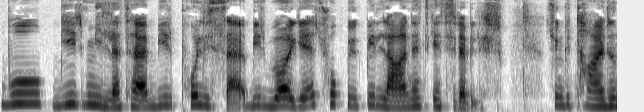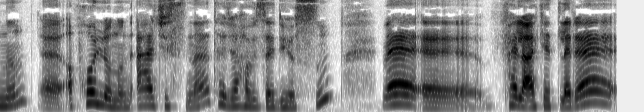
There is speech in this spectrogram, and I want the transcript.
bu bir millete, bir polise, bir bölgeye çok büyük bir lanet getirebilir. Çünkü Tanrı'nın e, Apollo'nun elçisine tecavüz ediyorsun ve e, felaketlere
